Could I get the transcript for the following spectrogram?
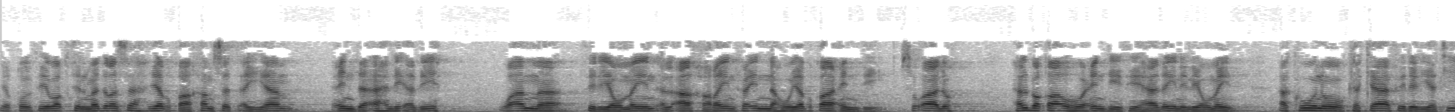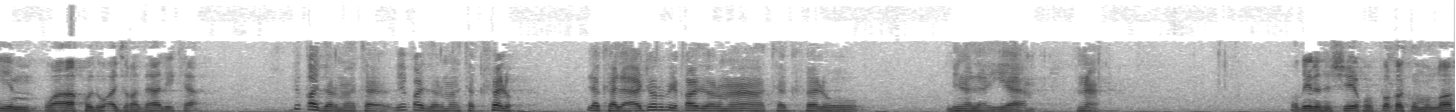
يقول في وقت المدرسة يبقى خمسة أيام عند أهل أبيه. وأما في اليومين الآخرين فإنه يبقى عندي. سؤاله هل بقاؤه عندي في هذين اليومين؟ أكون ككافر اليتيم وآخذ أجر ذلك؟ بقدر ما بقدر ما تكفله. لك الأجر بقدر ما تكفله من الأيام. نعم. فضيلة الشيخ وفقكم الله.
